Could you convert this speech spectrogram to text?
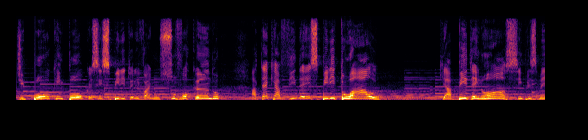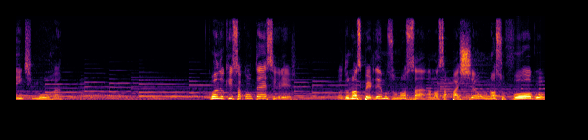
De pouco em pouco esse espírito ele vai nos sufocando até que a vida espiritual que habita em nós simplesmente morra. Quando que isso acontece, igreja? Quando nós perdemos o nossa, a nossa paixão, o nosso fogo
